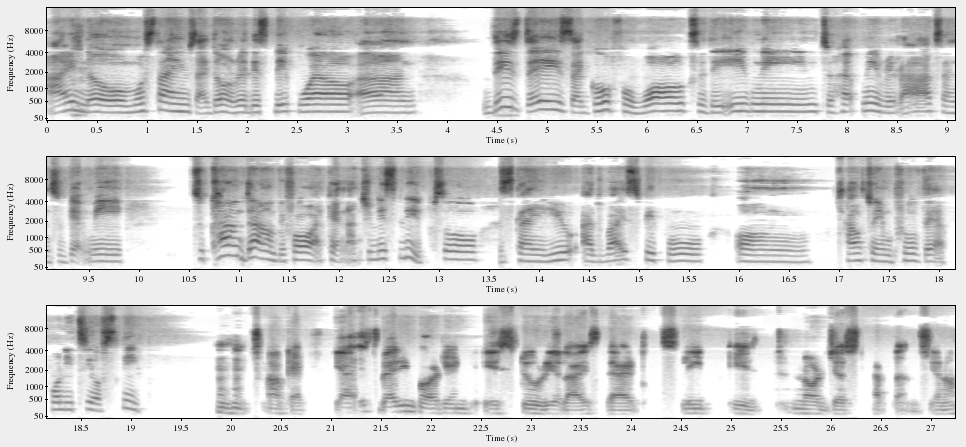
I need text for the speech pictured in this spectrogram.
I mm. know most times I don't really sleep well. And these mm-hmm. days I go for walks in the evening to help me relax and to get me to calm down before I can actually sleep. So can you advise people on how to improve their quality of sleep? Mm-hmm. Okay. Yeah, it's very important is to realize that sleep is not just happens, you know.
